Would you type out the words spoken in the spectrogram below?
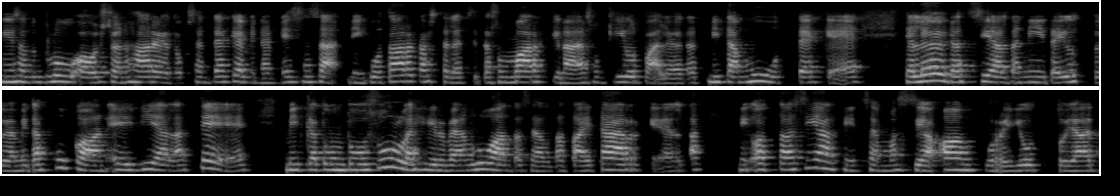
niin sanotun Blue Ocean-harjoituksen tekeminen, missä sä niin kuin tarkastelet sitä sun markkinaa ja sun kilpailijoita, että mitä muut tekee, ja löydät sieltä niitä juttuja, mitä kukaan ei vielä tee, mitkä tuntuu sulle hirveän luontaiselta tai tärkeältä, niin ottaa sieltä niitä semmoisia ankkurijuttuja. Et,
